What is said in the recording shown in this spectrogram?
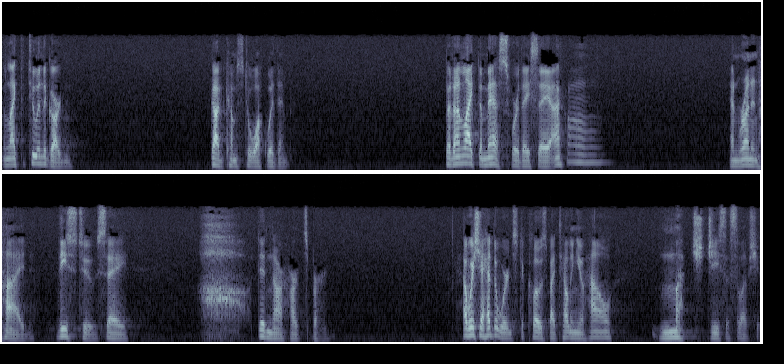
And like the two in the garden, God comes to walk with them. But unlike the mess where they say, oh, and run and hide, these two say, oh, Didn't our hearts burn? I wish I had the words to close by telling you how much Jesus loves you.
